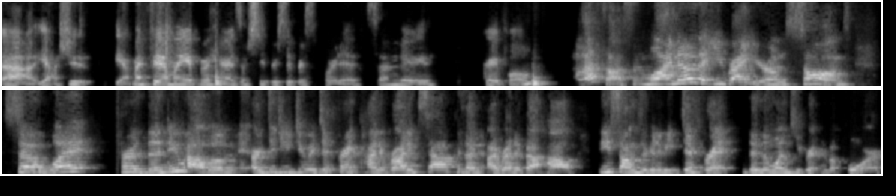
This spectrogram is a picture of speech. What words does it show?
Uh yeah she yeah, my family, and my parents are super, super supportive. So I'm very grateful. Well, that's awesome. Well, I know that you write your own songs. So what for the new album, or did you do a different kind of writing style? Because I, I read about how these songs are going to be different than the ones you've written before.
